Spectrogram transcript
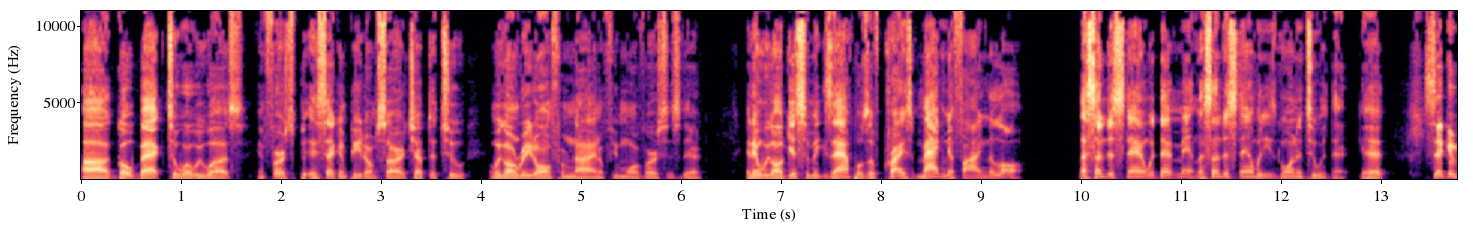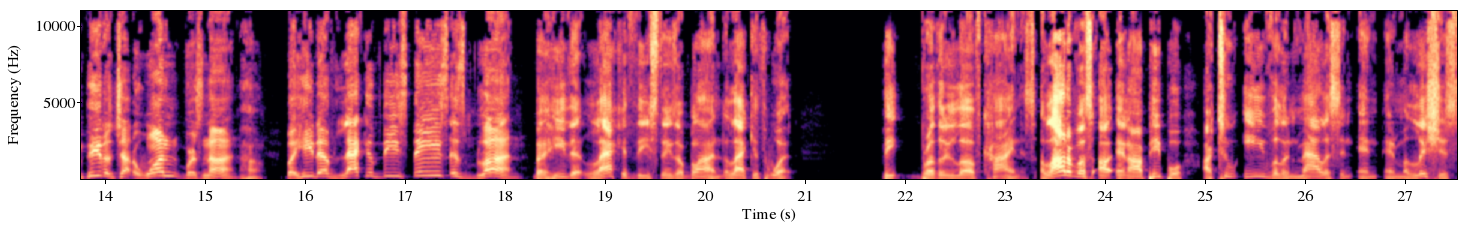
Uh, go back to where we was in first in second Peter, I'm sorry, chapter two. And we're gonna read on from nine, a few more verses there. And then we're going to get some examples of Christ magnifying the law. Let's understand what that meant. Let's understand what he's going into with that. Go ahead. Second Peter chapter 1, verse 9. Uh-huh. But he that lacketh these things is blind. But he that lacketh these things are blind. The lacketh what? The brotherly love, kindness. A lot of us are, and our people are too evil and malice and, and, and malicious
